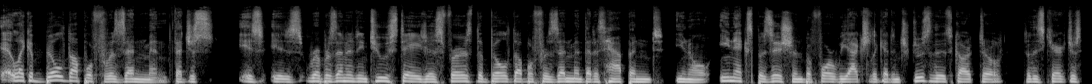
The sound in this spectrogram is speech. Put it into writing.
Eh, like a build up of resentment that just is is represented in two stages first the build up of resentment that has happened you know in exposition before we actually get introduced to this character to these characters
